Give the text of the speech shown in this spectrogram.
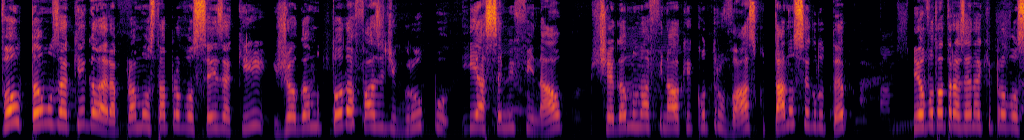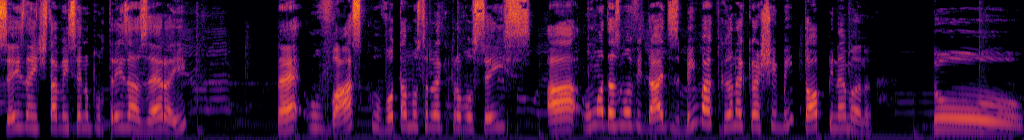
Voltamos aqui, galera, para mostrar para vocês aqui. Jogamos toda a fase de grupo e a semifinal. Chegamos na final aqui contra o Vasco. Tá no segundo tempo. E eu vou estar tá trazendo aqui pra vocês, né? A gente tá vencendo por 3 a 0 aí. Né, o Vasco, vou estar tá mostrando aqui pra vocês a, uma das novidades bem bacana que eu achei bem top, né, mano? Do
